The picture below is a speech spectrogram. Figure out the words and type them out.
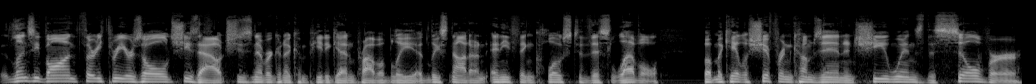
Lindsey Vonn, 33 years old, she's out. She's never going to compete again, probably, at least not on anything close to this level. But Mikaela Shiffrin comes in and she wins the silver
